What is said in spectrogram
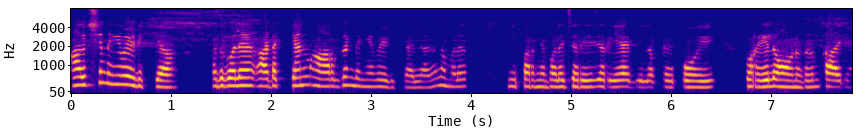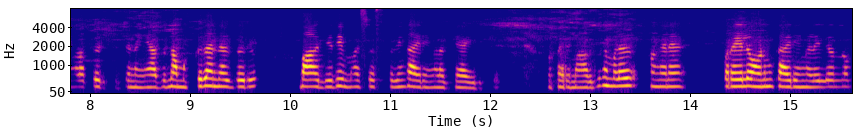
ആവശ്യമുണ്ടെങ്കിൽ മേടിക്കുക. അതുപോലെ അടയ്ക്കാൻ മാർഗം ഉണ്ടെങ്കിൽ മേടിക്കുക. അല്ലാതെ നമ്മൾ ഈ പറഞ്ഞ പോലെ ചെറിയ ചെറിയ ഇതിലൊക്കെ പോയി കുറെ ലോണുകളും കാര്യങ്ങളൊക്കെ എടുത്തിട്ടുണ്ടെങ്കിൽ അത് നമുക്ക് തന്നെ അതൊരു ബാധ്യതയും അസ്വസ്ഥതയും കാര്യങ്ങളൊക്കെ ആയിരിക്കും. അപ്പൊ പരമാവധി നമ്മൾ അങ്ങനെ കുറെ ലോണും കാര്യങ്ങളിലൊന്നും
